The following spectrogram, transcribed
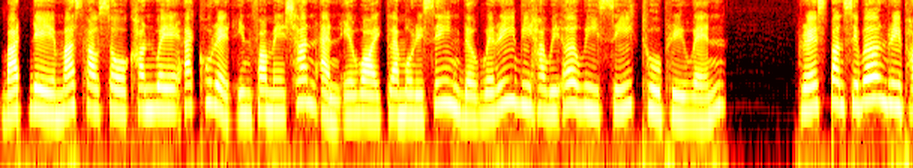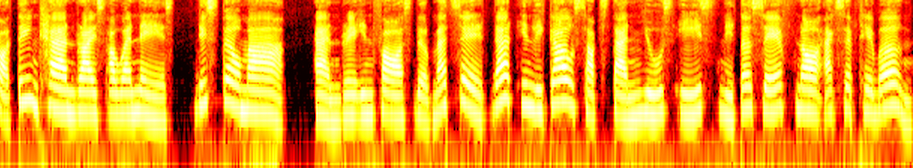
but they must also convey accurate information and avoid glamorizing the very behavior we seek to prevent. Responsible reporting can raise awareness, dispel myths, and reinforce the message that illegal substance use is neither safe nor acceptable.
